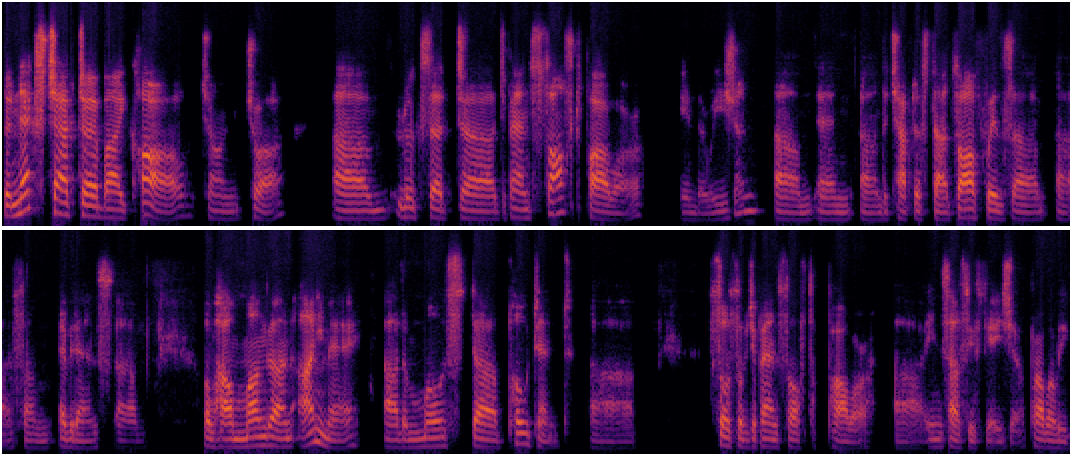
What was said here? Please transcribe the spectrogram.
The next chapter by Karl Cheng Chua um, looks at uh, Japan's soft power in the region. Um, and uh, the chapter starts off with uh, uh some evidence um, of how manga and anime are the most uh, potent uh, source of Japan's soft power in Southeast Asia, probably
